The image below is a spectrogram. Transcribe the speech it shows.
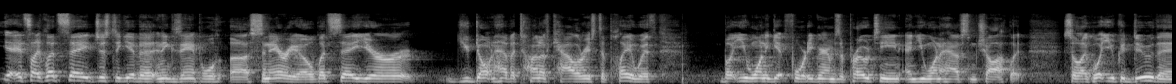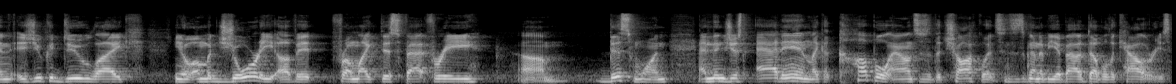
yeah, it's like, let's say, just to give a, an example uh, scenario, let's say you're, you don't have a ton of calories to play with, but you want to get 40 grams of protein and you want to have some chocolate. So like what you could do then is you could do like, you know, a majority of it from like this fat-free, um, this one, and then just add in like a couple ounces of the chocolate since it's gonna be about double the calories.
